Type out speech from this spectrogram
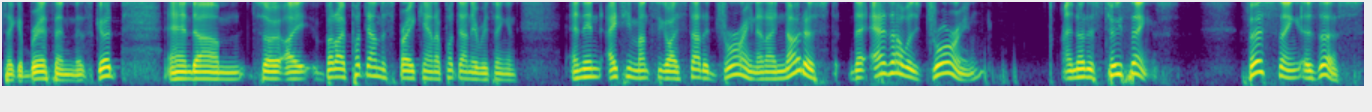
take a breath, and it's good. And um, so I, but I put down the spray can, I put down everything, and and then 18 months ago I started drawing, and I noticed that as I was drawing, I noticed two things. First thing is this.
